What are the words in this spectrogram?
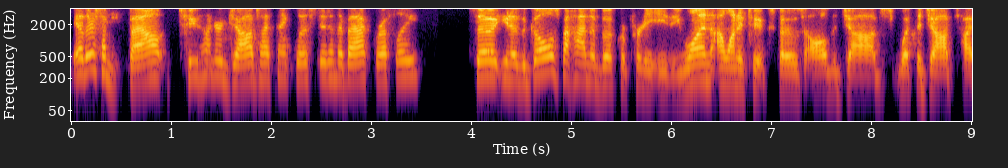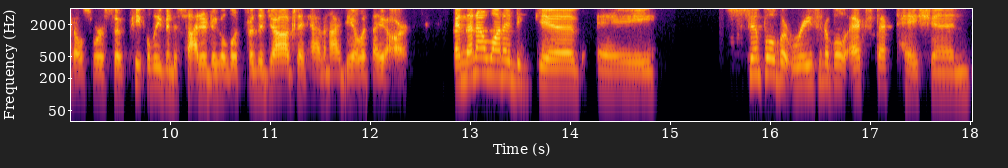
Yeah, there's about 200 jobs, I think, listed in the back roughly. So, you know, the goals behind the book were pretty easy. One, I wanted to expose all the jobs, what the job titles were. So if people even decided to go look for the jobs, they'd have an idea what they are. And then I wanted to give a simple but reasonable expectation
